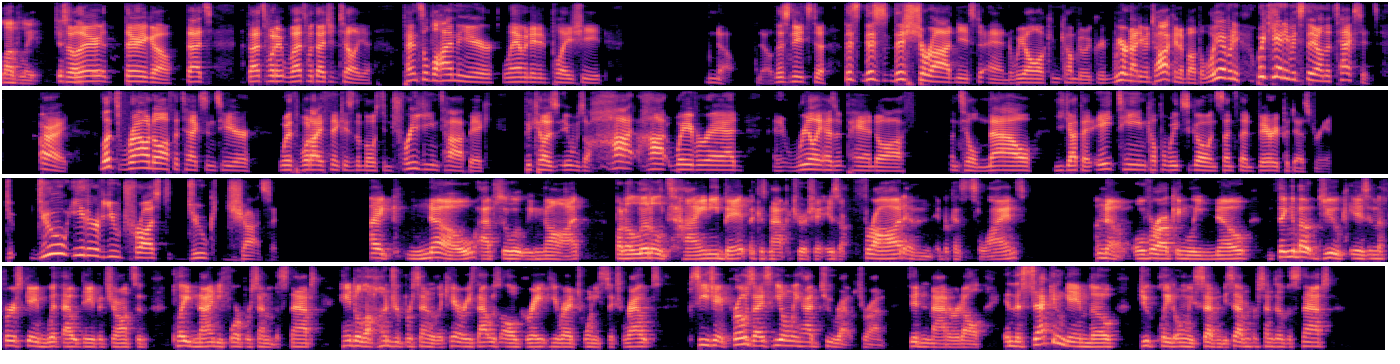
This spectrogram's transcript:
Lovely. Just so lovely. there, there you go. That's that's what it. That's what that should tell you. Pencil behind the ear, laminated play sheet. No, no. This needs to. This this this charade needs to end. We all can come to agreement. We are not even talking about the. We haven't. We can't even stay on the Texans. All right, let's round off the Texans here with what I think is the most intriguing topic because it was a hot, hot waiver ad and it really hasn't panned off until now. You got that 18 a couple weeks ago, and since then, very pedestrian. Do, do either of you trust Duke Johnson? like no, absolutely not, but a little tiny bit because Matt Patricia is a fraud and because it's Lions. No, overarchingly no. The thing about Duke is in the first game without David Johnson, played 94% of the snaps, handled 100% of the carries. That was all great. He ran 26 routes. CJ Prosise, he only had two routes run. Didn't matter at all. In the second game, though, Duke played only 77% of the snaps.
